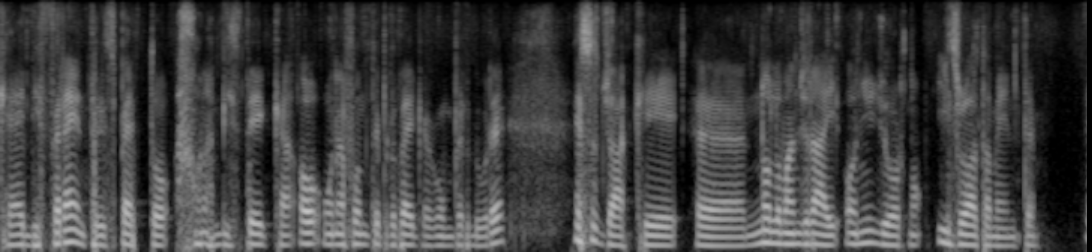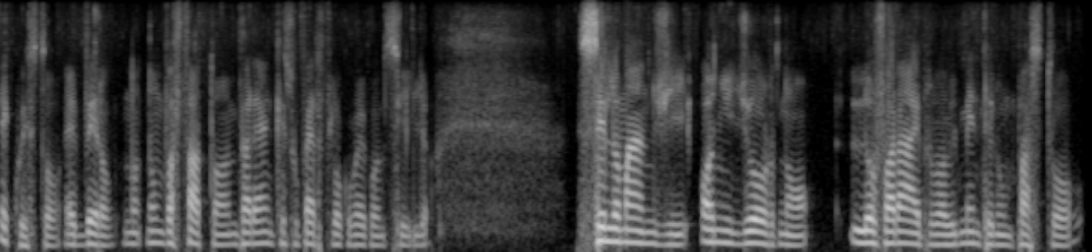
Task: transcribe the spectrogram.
che è differente rispetto a una bistecca o una fonte proteica con verdure, e so già che eh, non lo mangerai ogni giorno isolatamente. E questo è vero, no, non va fatto, mi pare anche superfluo come consiglio. Se lo mangi ogni giorno lo farai probabilmente in un pasto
